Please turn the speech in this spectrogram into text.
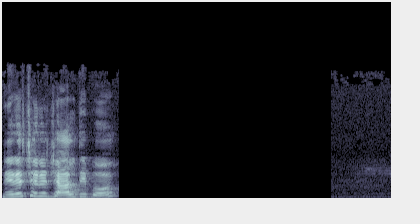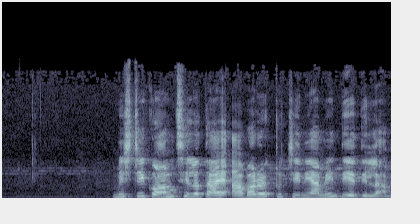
নেড়ে চেড়ে জাল দিব। মিষ্টি কম ছিল, তাই আবারও একটু চিনি আমি দিয়ে দিলাম।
